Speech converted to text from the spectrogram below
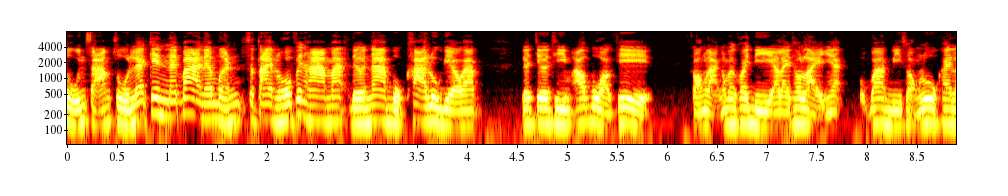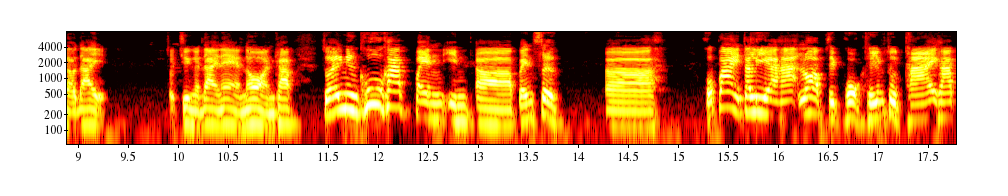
ศูนย์สามศูนย์และเก้นในบ้านเนี่ยเหมือนสไตล์เหมือนโฮฟเฟนฮามอะเดินหน้าบุกฆ่าลูกเดียวครับ แล้วเจอทีมเอาบวกที่กองหลังก็ไม่ค่อยดีอะไรเท่าไหร่เงี้ยผมว่ามีสองลูกให้เราได้สดชื่นกันได้แน่นอนครับ ส่วนอีกหนึ่งคู่ครับเป็นอินเอ่อเป็นศึกเอ่อโคป้าอิตาเลียฮะรอบ 16 ทีมสุดท้ายครับ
